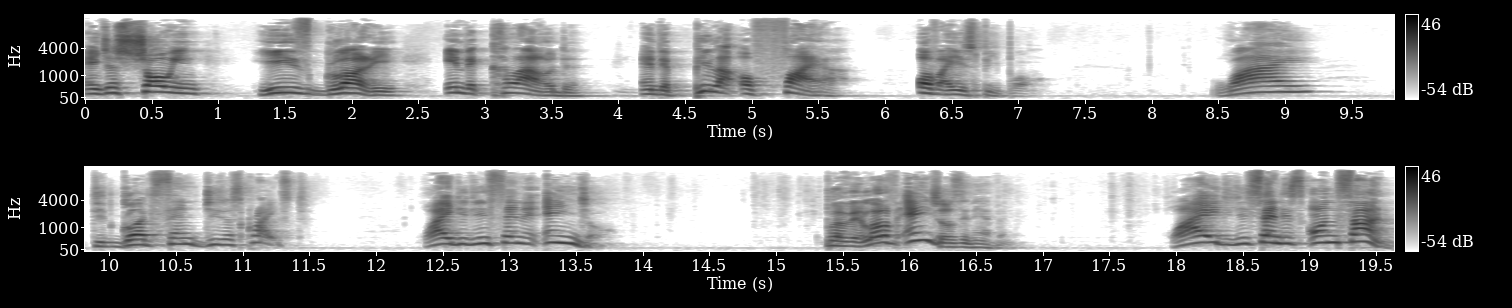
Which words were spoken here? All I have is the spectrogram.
and just showing his glory in the cloud and the pillar of fire over his people? Why did God send Jesus Christ? Why did he send an angel? But there are a lot of angels in heaven. Why did he send his own son?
